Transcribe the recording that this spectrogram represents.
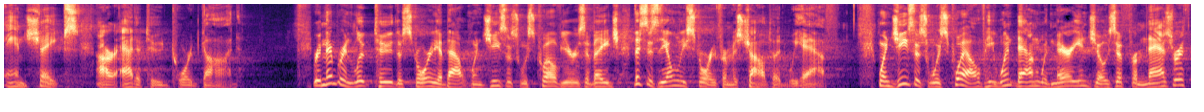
and shapes our attitude toward God. Remember in Luke 2 the story about when Jesus was 12 years of age? This is the only story from his childhood we have. When Jesus was 12, he went down with Mary and Joseph from Nazareth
